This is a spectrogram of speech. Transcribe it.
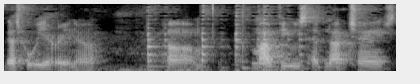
that's where we at right now. Um, my views have not changed.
